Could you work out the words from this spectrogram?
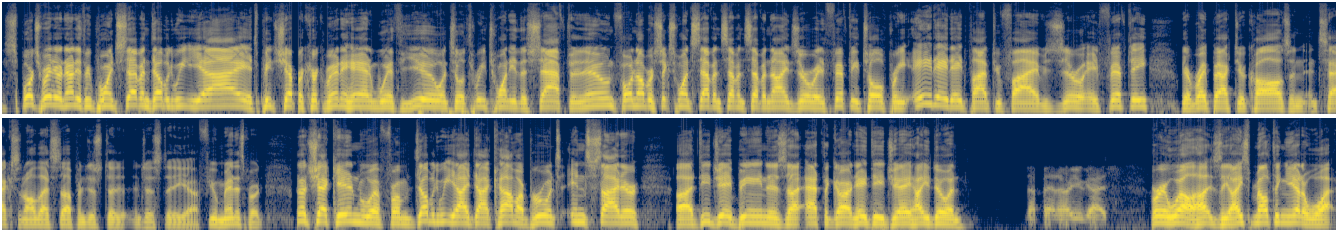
Sports Radio 93.7 WEEI. It's Pete Sheppard, Kirk Minihane with you until 320 this afternoon. Phone number 617-779-0850. Toll free 888-525-0850. We'll get right back to your calls and, and texts and all that stuff in just a, in just a uh, few minutes. But going to check in with, from WEEI.com, our Bruins insider, uh, DJ Bean is uh, at the Garden. Hey, DJ, how you doing? Not bad. How are you guys? Very well. How, is the ice melting yet or what?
